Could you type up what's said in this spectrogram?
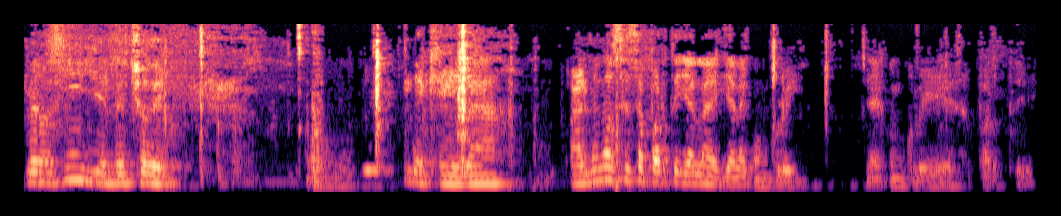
Pero sí, el hecho de, de que ya, al menos esa parte ya la, ya la concluí. Ya concluí esa parte.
